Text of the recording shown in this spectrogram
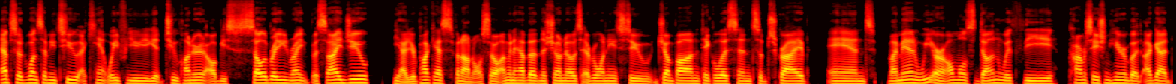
episode 172. I can't wait for you to get 200. I'll be celebrating right beside you. Yeah, your podcast is phenomenal. So I'm going to have that in the show notes. Everyone needs to jump on, take a listen, subscribe. And my man, we are almost done with the conversation here, but I've got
